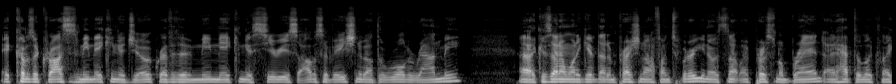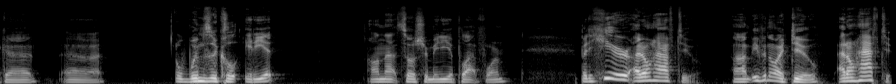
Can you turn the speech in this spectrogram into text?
it comes across as me making a joke rather than me making a serious observation about the world around me. Because uh, I don't want to give that impression off on Twitter. You know, it's not my personal brand. I have to look like a, a, a whimsical idiot on that social media platform. But here, I don't have to. Um, even though I do, I don't have to.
